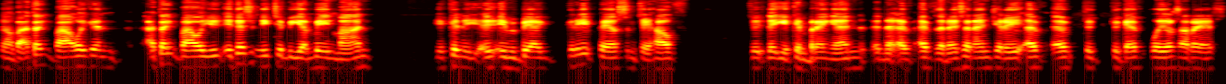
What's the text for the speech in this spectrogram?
No, but I think Balogun, I think Balogun, it doesn't need to be your main man. You can, it, would be a great person to have to, that you can bring in, and if, if there is an injury, if, if to, to give players a rest,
